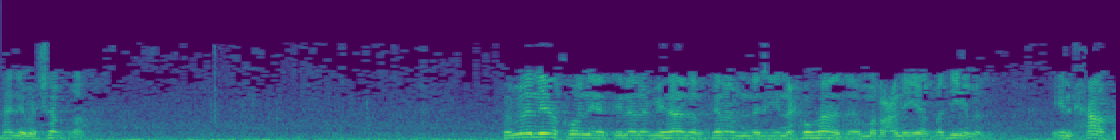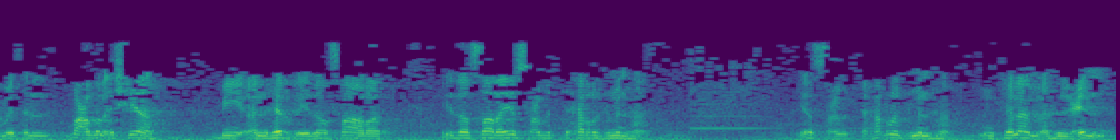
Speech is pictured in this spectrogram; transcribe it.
هذه مشقة. فمن يكون يأتي لنا بهذا الكلام الذي نحو هذا مر علي قديما؟ إلحاق مثل بعض الأشياء بالهر إذا صارت إذا صار يصعب التحرج منها. يصعب التحرج منها من كلام أهل العلم.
